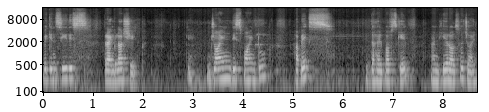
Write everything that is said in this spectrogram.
We can see this triangular shape. Okay. Join this point to apex with the help of scale. And here also join.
